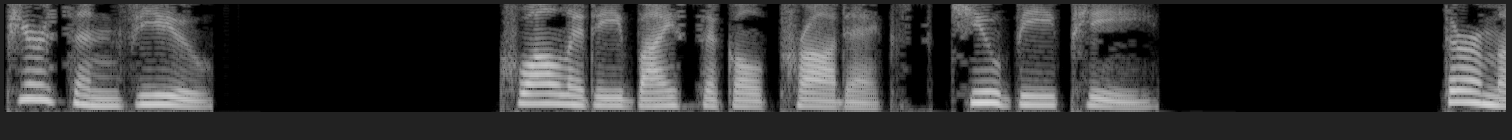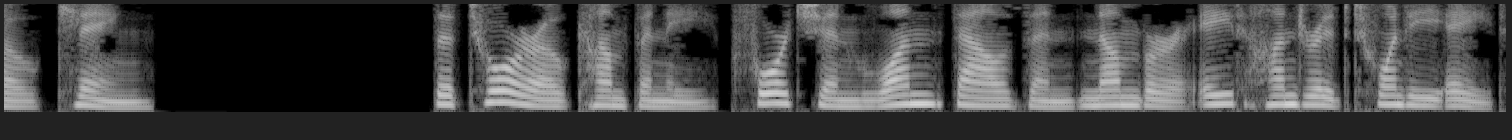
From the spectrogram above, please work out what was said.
Pearson VUE. Quality Bicycle Products QBP Thermo King. The Toro Company Fortune 1000 number 828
